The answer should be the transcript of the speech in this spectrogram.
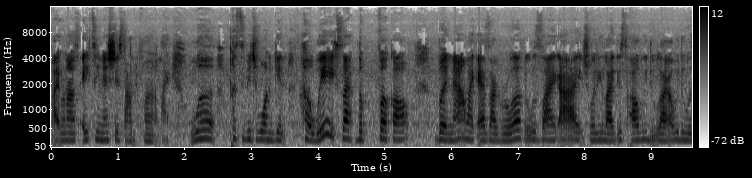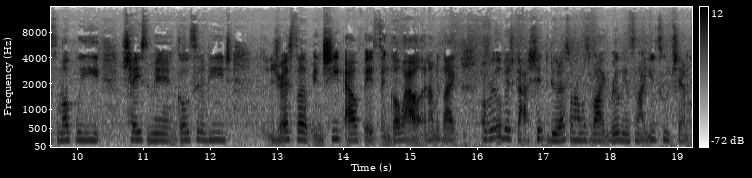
Like, when I was 18, that shit sounded fun. Like, what? Pussy bitch want to get her wig slapped the fuck off. But now, like, as I grew up, it was like, alright, shorty, like, this all we do. Like, all we do is smoke weed, chase men, go to the beach, dress up in cheap outfits and go out. And I was like, a real bitch got shit to do. That's when I was like really into my YouTube channel.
